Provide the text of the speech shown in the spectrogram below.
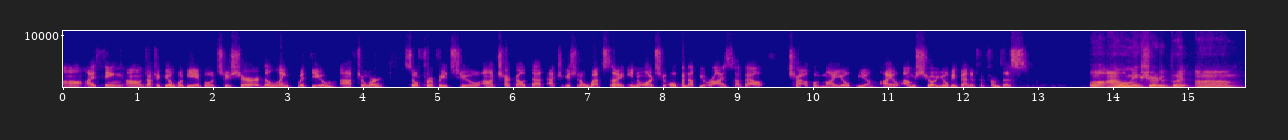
Uh, I think um, Dr. Gill will be able to share the link with you afterward. So feel free to uh, check out that educational website in order to open up your eyes about childhood myopia. I, am sure you'll be benefit from this. Well, I will make sure to put um,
